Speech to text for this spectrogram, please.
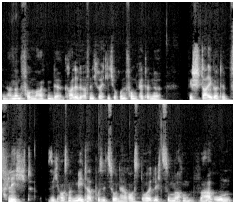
in anderen Formaten. Der, gerade der öffentlich-rechtliche Rundfunk hätte eine gesteigerte Pflicht, sich aus einer Metaposition heraus deutlich zu machen, warum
